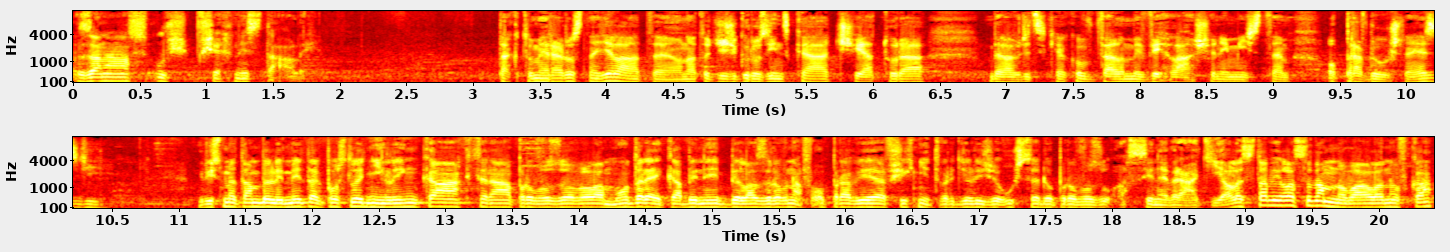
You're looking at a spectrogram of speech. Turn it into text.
za nás už všechny stály. Tak to mi radost neděláte. Ona totiž gruzínská čiatura byla vždycky jako velmi vyhlášeným místem. Opravdu už nejezdí? Když jsme tam byli my, tak poslední linka, která provozovala modré kabiny, byla zrovna v opravě a všichni tvrdili, že už se do provozu asi nevrátí. Ale stavila se tam nová lanovka,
